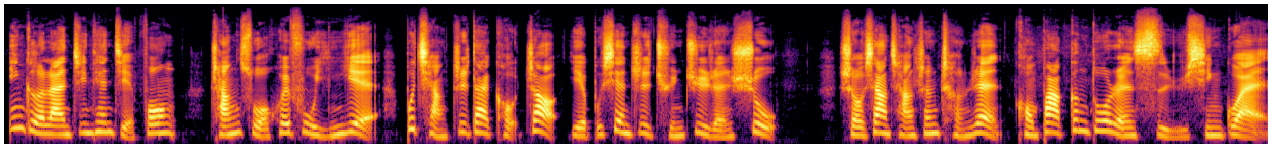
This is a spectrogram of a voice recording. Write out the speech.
英格兰今天解封，场所恢复营业，不强制戴口罩，也不限制群聚人数。首相强生承认，恐怕更多人死于新冠。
